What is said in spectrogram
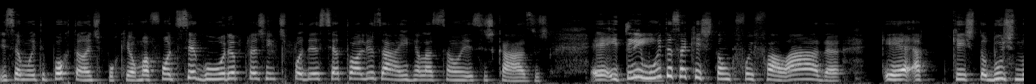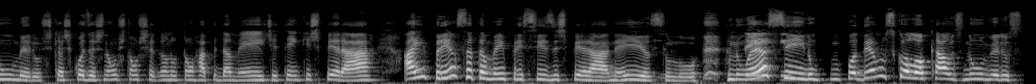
Isso é muito importante, porque é uma fonte segura para a gente poder se atualizar em relação a esses casos. É, e tem Sim. muito essa questão que foi falada, que é a questão dos números, que as coisas não estão chegando tão rapidamente, tem que esperar. A imprensa também precisa esperar, não é isso, Lu? Não é Sim. é assim, não, não podemos colocar os números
